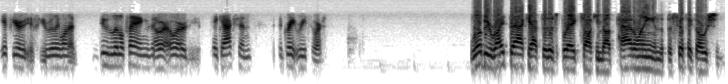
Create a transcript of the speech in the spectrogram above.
if you're if you really want to do little things or, or take action. It's a great resource. We'll be right back after this break talking about paddling in the Pacific Ocean.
